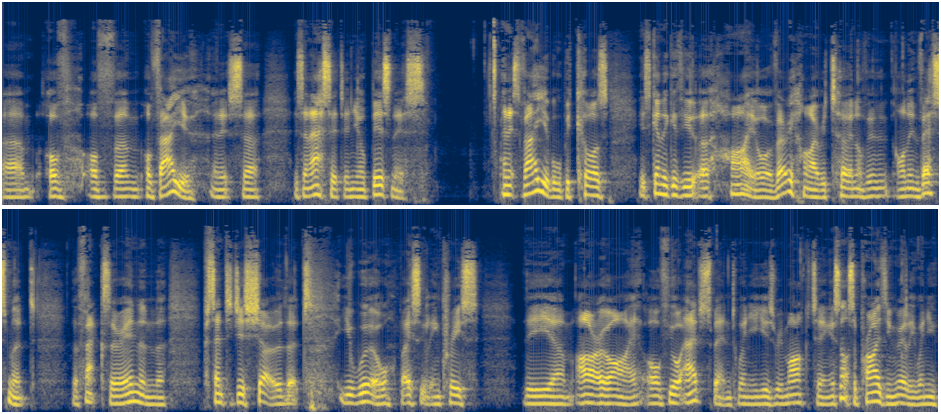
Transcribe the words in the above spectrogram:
um, of of um, of value, and it's uh, it's an asset in your business. And it's valuable because it's going to give you a high or a very high return of in, on investment. The facts are in and the percentages show that you will basically increase the um, ROI of your ad spend when you use remarketing. It's not surprising really when you,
